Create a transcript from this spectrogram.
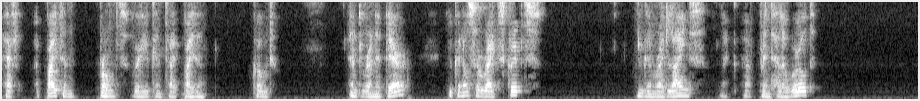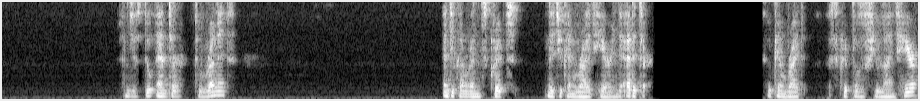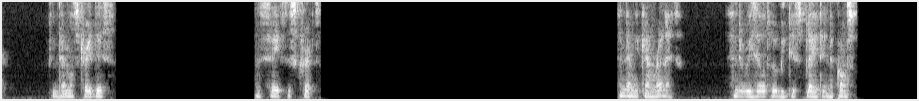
have a Python prompt where you can type Python code and run it there. You can also write scripts you can write lines like uh, print hello world and just do enter to run it. And you can run scripts that you can write here in the editor. So you can write a script of a few lines here to demonstrate this and save the script. And then we can run it and the result will be displayed in the console.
